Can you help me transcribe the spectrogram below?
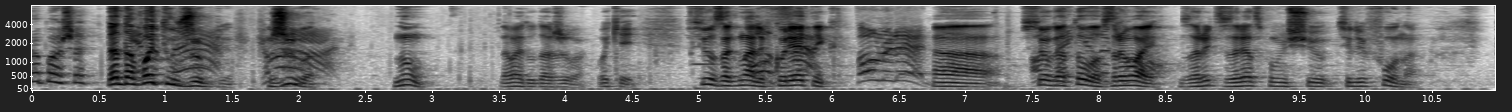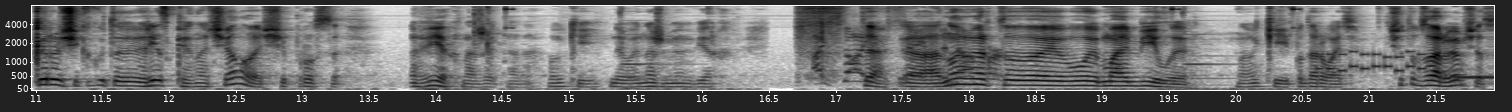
а, Паша. Да давай ты уже, блин, живо. Ну, давай туда живо, окей. Все, загнали в курятник. А, все готово, взрывай. Взорвите заряд с помощью телефона. Короче, какое-то резкое начало вообще просто. Вверх нажать надо. Окей, давай нажмем вверх. Так, а, номер твоего мобилы. Окей, подорвать. Что-то взорвем сейчас.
